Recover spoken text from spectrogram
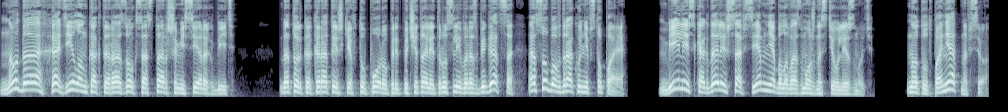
Ну да, ходил он как-то разок со старшими серых бить. Да только коротышки в ту пору предпочитали трусливо разбегаться, особо в драку не вступая. Бились, когда лишь совсем не было возможности улизнуть. Но тут понятно все.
